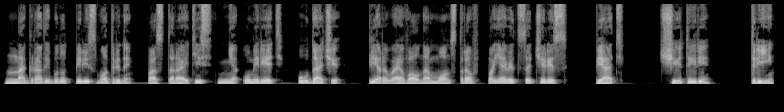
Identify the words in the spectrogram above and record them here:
награды будут пересмотрены. Постарайтесь не умереть. Удачи! Первая волна монстров появится через пять, четыре, три,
